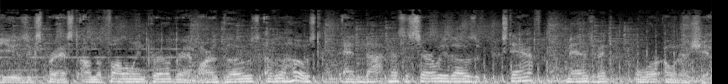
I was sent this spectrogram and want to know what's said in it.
views expressed on the following program are those of the host and not necessarily those of staff, management, or ownership.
